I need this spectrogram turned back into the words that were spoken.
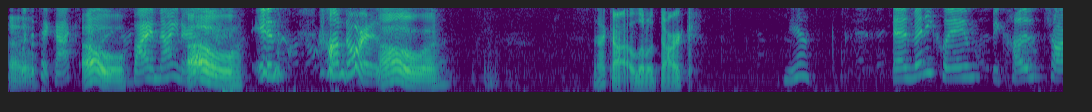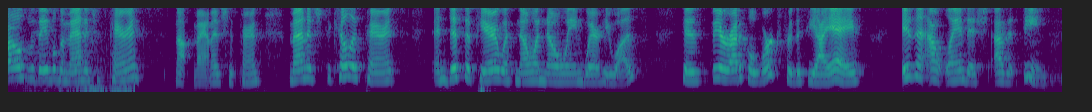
Oh. with a pickaxe Oh. by miners Oh. in Honduras. Oh. That got a little dark. Yeah. And many claim because Charles was able to manage his parents not manage his parents, managed to kill his parents and disappear with no one knowing where he was. His theoretical work for the CIA isn't outlandish as it seems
